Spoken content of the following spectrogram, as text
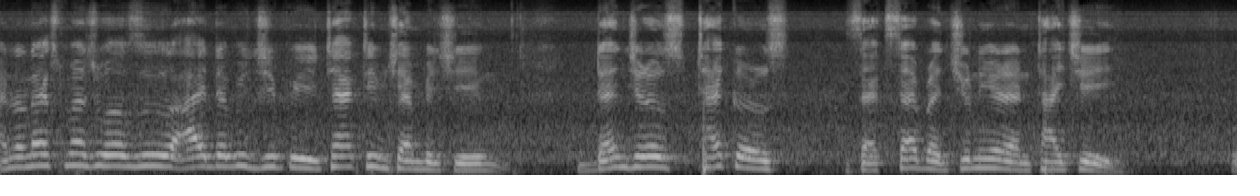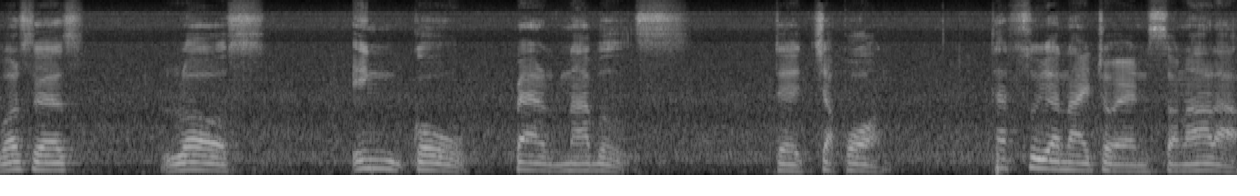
And the next match was uh, IWGP Tag Team Championship. Dangerous Tekkers, Zack Sabre Jr. and Taichi versus Los Ingobernables de Japón. Tetsuya Naito and Sanada.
